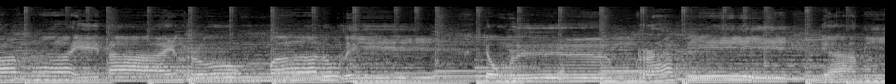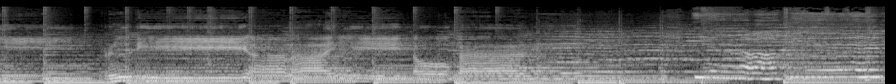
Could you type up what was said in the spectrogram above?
ความให้ตายร่มมาลุลี จงลืมรักที่อย่ามีหรือดีอะไรต่อกันอยากเห็น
